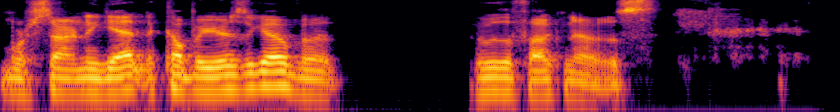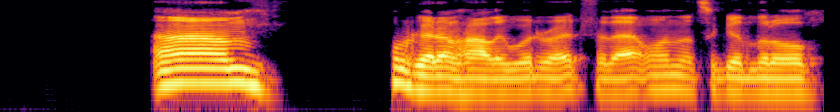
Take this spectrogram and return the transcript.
were starting to get a couple years ago, but who the fuck knows? Um, we're good on Hollywood, right? For that one, that's a good little.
